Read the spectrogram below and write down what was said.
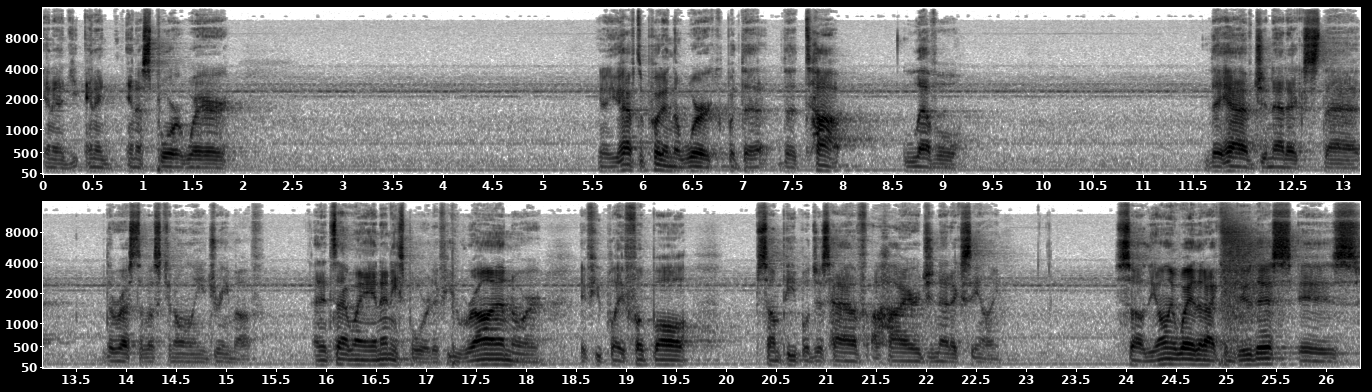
in a in a in a sport where you know you have to put in the work, but the the top level they have genetics that the rest of us can only dream of. And it's that way in any sport. If you run or if you play football, some people just have a higher genetic ceiling. So the only way that I can do this is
